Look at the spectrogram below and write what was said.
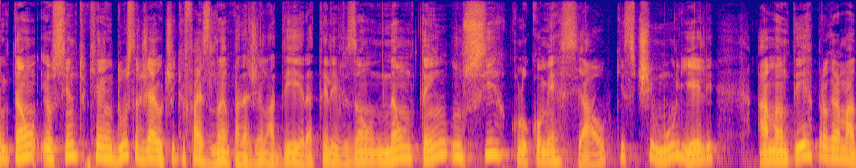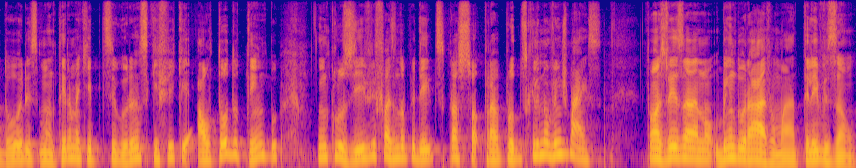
Então, eu sinto que a indústria de IoT que faz lâmpada, geladeira, televisão, não tem um círculo comercial que estimule ele a manter programadores, manter uma equipe de segurança que fique ao todo tempo, inclusive fazendo updates para produtos que ele não vende mais. Então, às vezes, é bem durável, uma televisão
